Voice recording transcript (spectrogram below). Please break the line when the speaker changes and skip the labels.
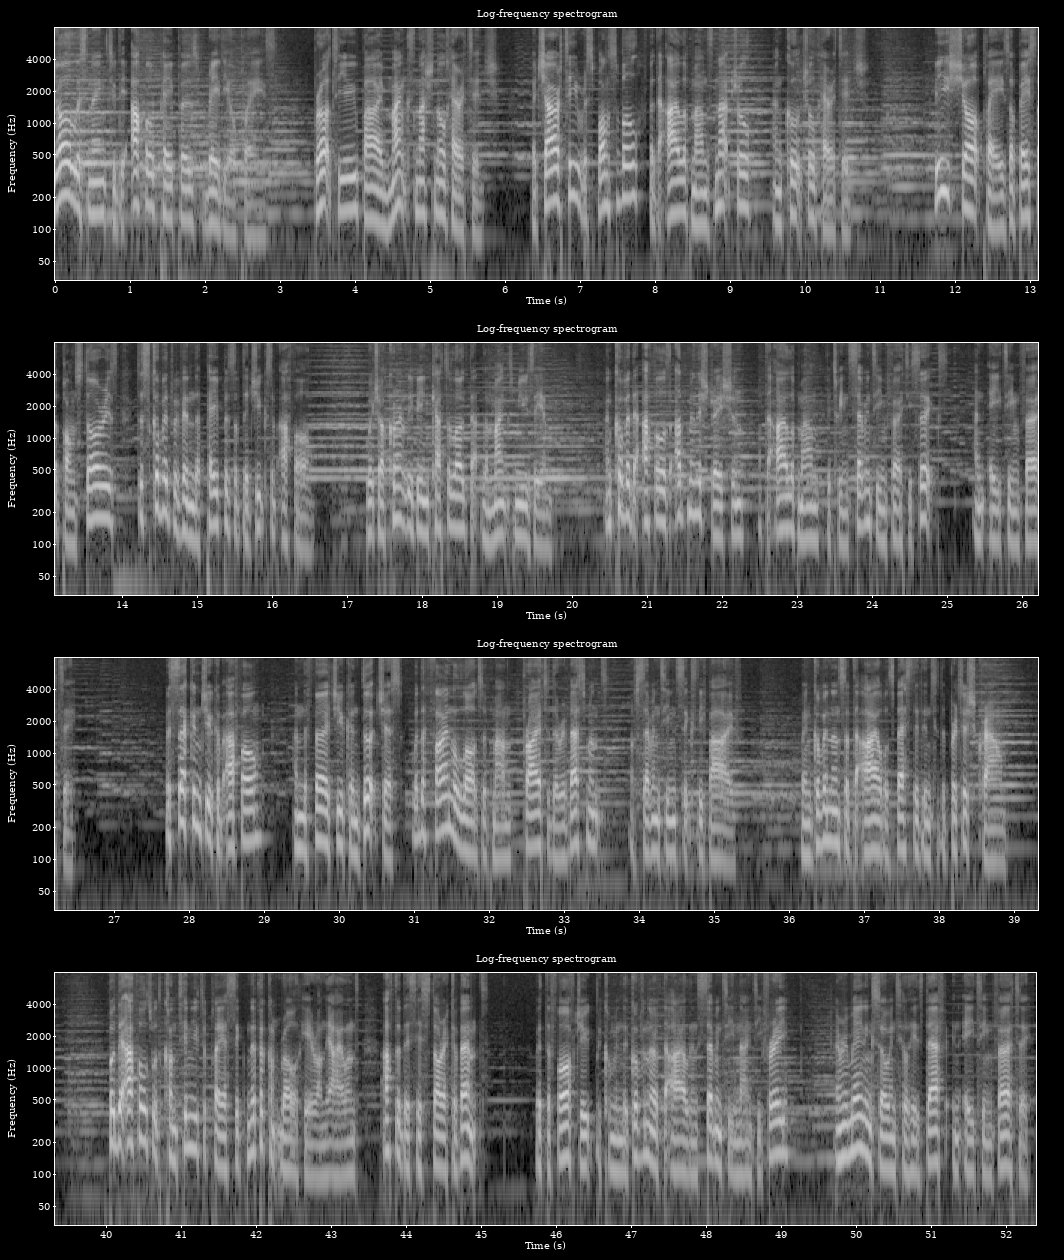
You're listening to the Atholl Papers radio plays, brought to you by Manx National Heritage, a charity responsible for the Isle of Man's natural and cultural heritage. These short plays are based upon stories discovered within the papers of the Dukes of Atholl, which are currently being catalogued at the Manx Museum, and cover the Atholl's administration of the Isle of Man between 1736 and 1830. The second Duke of Atholl and the third Duke and Duchess were the final Lords of Man prior to the revestment of 1765, when governance of the Isle was vested into the British Crown. But the Atholls would continue to play a significant role here on the island after this historic event, with the fourth Duke becoming the governor of the Isle in 1793 and remaining so until his death in 1830.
